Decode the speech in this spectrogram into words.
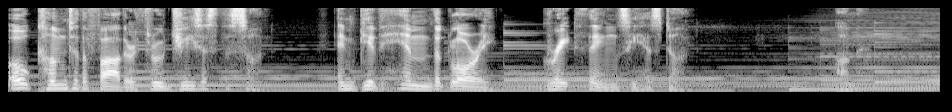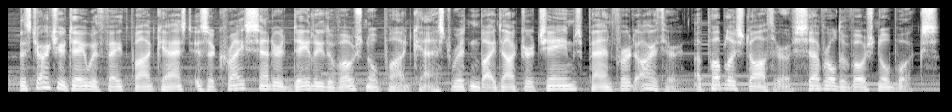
Oh, come to the Father through Jesus the Son, and give him the glory. Great things he has done. Amen. The Start Your Day with Faith podcast is a Christ centered daily devotional podcast written by Dr. James Panford Arthur, a published author of several devotional books.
